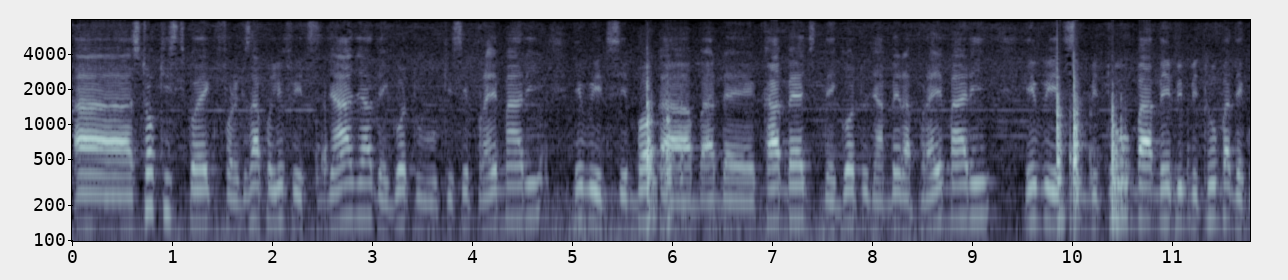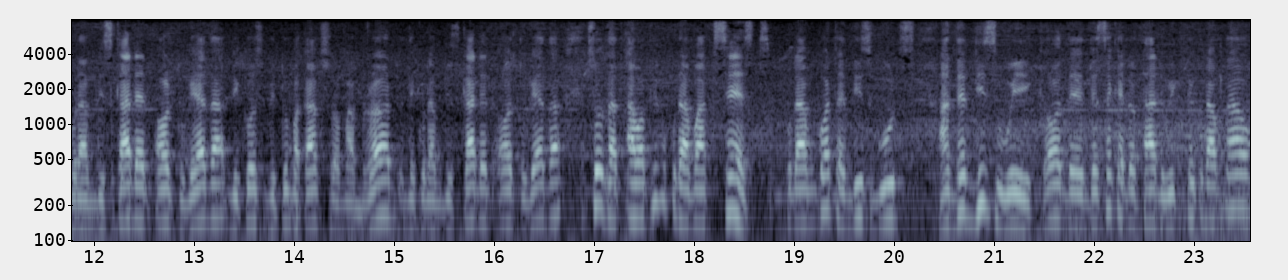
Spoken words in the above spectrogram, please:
uh, stockists going, for example, if it's Nyanya, they go to Kisii Primary. If it's Imboga and uh, cabbage, they go to Nyambera Primary. If it's Bitumba, maybe Bitumba, they could have discarded altogether because Bitumba comes from abroad. They could have discarded altogether so that our people could have accessed, could have gotten these goods, and then this week or the, the second or third week, they could have now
